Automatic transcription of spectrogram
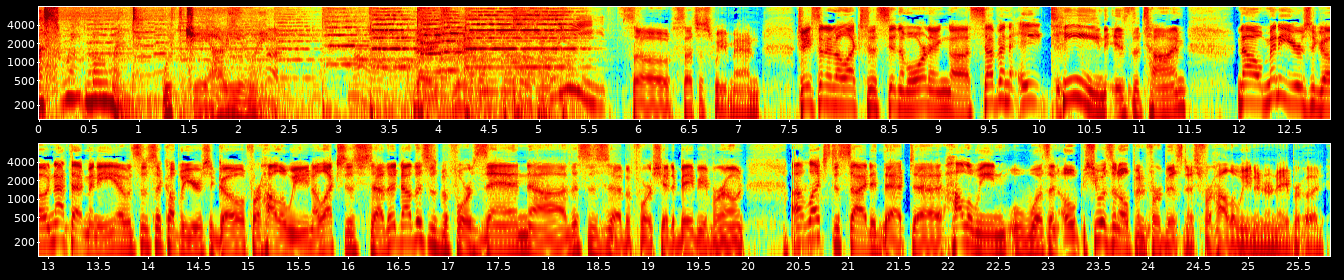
a sweet moment with J.R. Ewing. Very sweet. Sweet. So, such a sweet man. Jason and Alexis in the morning. Uh, 718 is the time. Now, many years ago, not that many, it was just a couple years ago for Halloween, Alexis, uh, now this is before Zen, uh, this is uh, before she had a baby of her own. Uh, Lex decided that uh, Halloween wasn't open, she wasn't open for business for Halloween in her neighborhood.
